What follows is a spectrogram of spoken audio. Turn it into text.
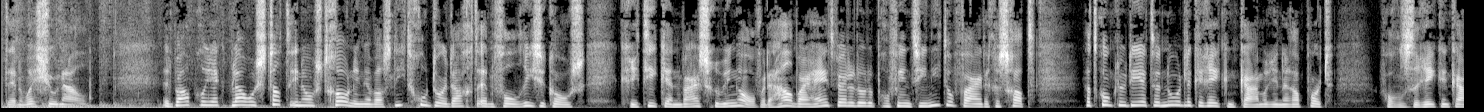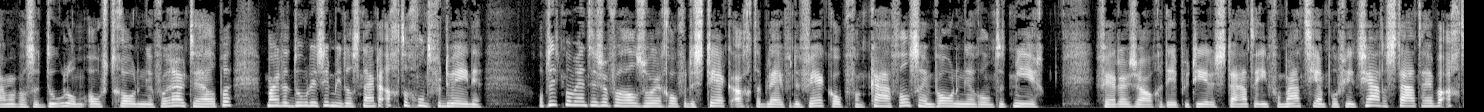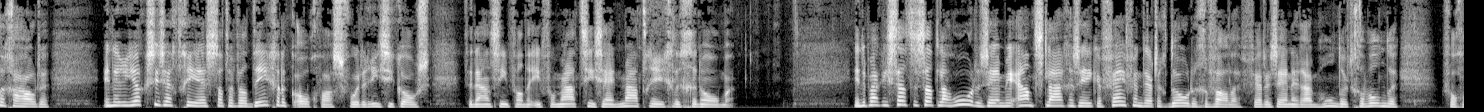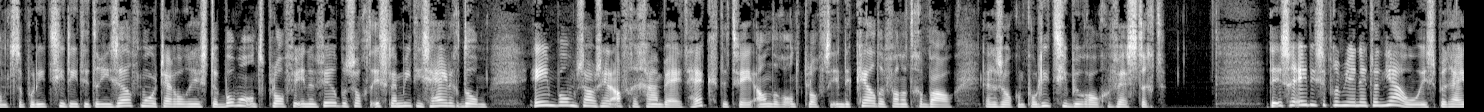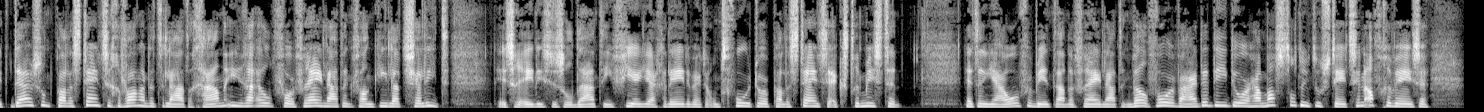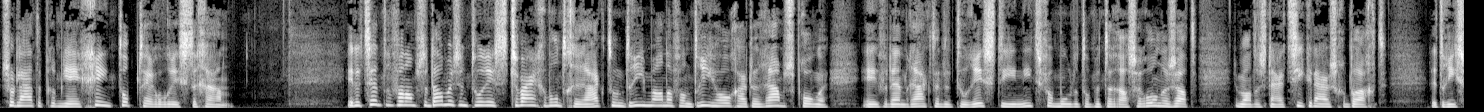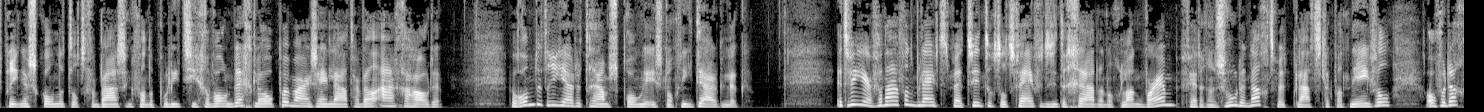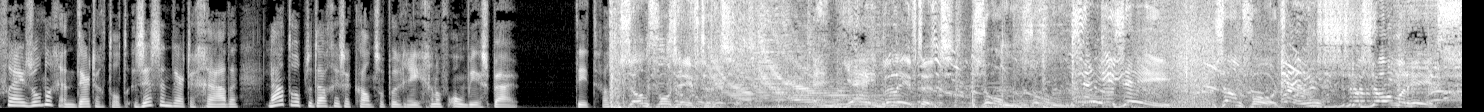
Het NOS-journaal. Het bouwproject Blauwe Stad in Oost-Groningen was niet goed doordacht en vol risico's. Kritiek en waarschuwingen over de haalbaarheid werden door de provincie niet op waarde geschat. Dat concludeert de Noordelijke Rekenkamer in een rapport. Volgens de Rekenkamer was het doel om Oost-Groningen vooruit te helpen, maar dat doel is inmiddels naar de achtergrond verdwenen. Op dit moment is er vooral zorg over de sterk achterblijvende verkoop van kavels en woningen rond het meer. Verder zou gedeputeerde staten informatie aan provinciale staten hebben achtergehouden. In een reactie zegt GS dat er wel degelijk oog was voor de risico's. Ten aanzien van de informatie zijn maatregelen genomen. In de Pakistanse stad Lahore zijn bij aanslagen zeker 35 doden gevallen. Verder zijn er ruim 100 gewonden. Volgens de politie lieten drie zelfmoordterroristen bommen ontploffen in een veelbezocht islamitisch heiligdom. Eén bom zou zijn afgegaan bij het hek, de twee andere ontploften in de kelder van het gebouw. Daar is ook een politiebureau gevestigd. De Israëlische premier Netanyahu is bereid duizend Palestijnse gevangenen te laten gaan in ruil voor vrijlating van Gilad Shalit. De Israëlische soldaat die vier jaar geleden werd ontvoerd door Palestijnse extremisten. Netanyahu verbindt aan de vrijlating wel voorwaarden die door Hamas tot nu toe steeds zijn afgewezen. Zo laat de premier geen topterroristen gaan. In het centrum van Amsterdam is een toerist zwaar gewond geraakt toen drie mannen van drie hoog uit een raam sprongen. Een van hen raakte de toerist die niets vermoedend op het terras eronder zat. De man is naar het ziekenhuis gebracht. De drie springers konden tot verbazing van de politie gewoon weglopen, maar zijn later wel aangehouden. Waarom de drie uit het raam sprongen is nog niet duidelijk. Het weer. Vanavond blijft het met 20 tot 25 graden nog lang warm. Verder een zwoele nacht met plaatselijk wat nevel. Overdag vrij zonnig en 30 tot 36 graden. Later op de dag is er kans op een regen- of onweersbui. Dit was... Zandvoort heeft het. En jij beleeft het. Zon. Zon. Zee. Zandvoort. Een zomerhit.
